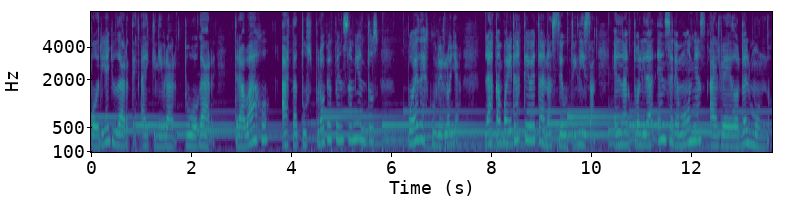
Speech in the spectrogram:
podría ayudarte a equilibrar tu hogar, trabajo, hasta tus propios pensamientos? Puedes descubrirlo ya. Las campanitas tibetanas se utilizan en la actualidad en ceremonias alrededor del mundo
